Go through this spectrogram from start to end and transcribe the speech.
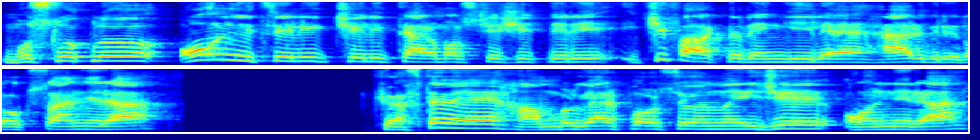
Musluklu 10 litrelik çelik termos çeşitleri iki farklı rengiyle her biri 90 lira. Köfte ve hamburger porsiyonlayıcı 10 lira.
